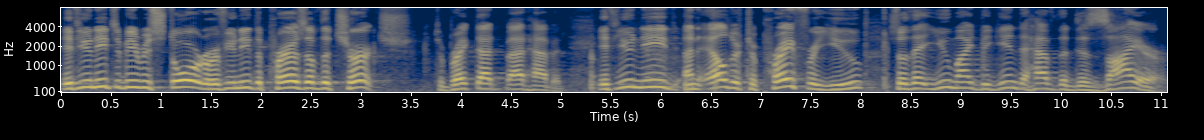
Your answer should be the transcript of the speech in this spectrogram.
If you need to be restored or if you need the prayers of the church to break that bad habit, if you need an elder to pray for you so that you might begin to have the desire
